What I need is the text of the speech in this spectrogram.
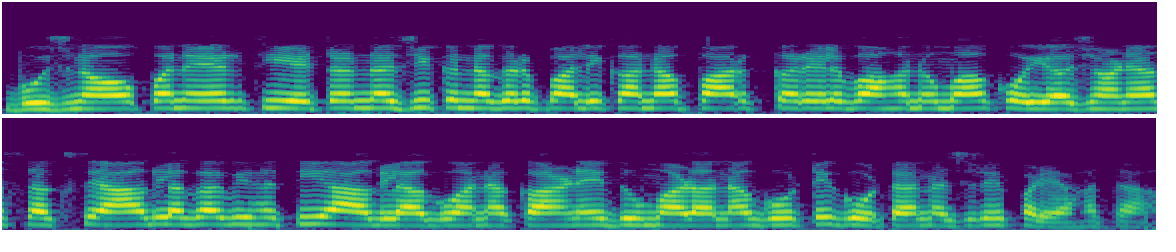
ભુજના ઓપન એર થિયેટર નજીક નગરપાલિકાના પાર્ક કરેલ વાહનોમાં કોઈ અજાણ્યા શખ્સે આગ લગાવી હતી. આગ લાગવાના કારણે ધુમાડાના ગોટે ગોટા નજરે પડ્યા હતા.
